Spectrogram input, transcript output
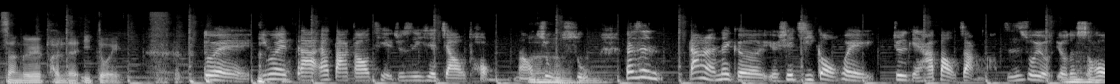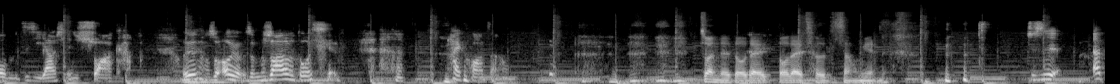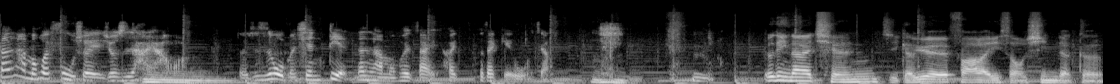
上个月喷了一堆，对，因为搭要搭高铁就是一些交通，然后住宿，但是。当然，那个有些机构会就是给他报账嘛，只是说有有的时候我们自己要先刷卡。嗯、我就想说，哦哟，怎么刷那么多钱？太夸张了。赚的都在都在车子上面就是呃，但是他们会付，所以就是还好啊。嗯、对，就是我们先垫，但是他们会再会会再给我这样。嗯嗯。优汀大概前几个月发了一首新的歌，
